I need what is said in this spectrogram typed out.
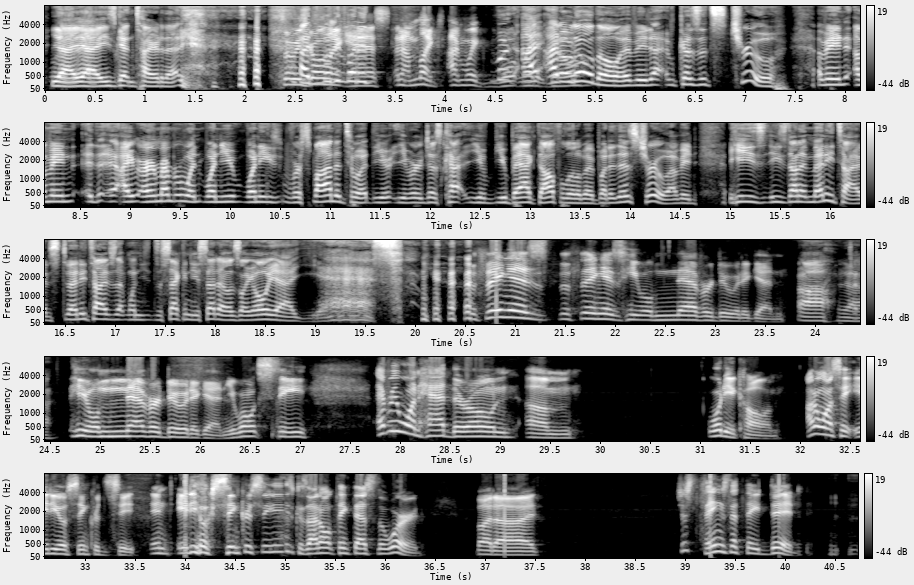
yeah was yeah he's getting tired of that. So he's going like but it- and I'm like I'm like But I, I don't know though. I mean, because it's true. I mean, I mean, I, I remember when, when you when he responded to it, you you were just kind you you backed off a little bit, but it is true. I mean, he's he's done it many times. Many times that when you, the second you said it, I was like, oh yeah, yes. The thing is, the thing is, he will never do it again. Ah, yeah. he will never do it again. You won't see. Everyone had their own. Um, what do you call them? I don't want to say idiosyncrasy, in, idiosyncrasies, because I don't think that's the word. But uh, just things that they did.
